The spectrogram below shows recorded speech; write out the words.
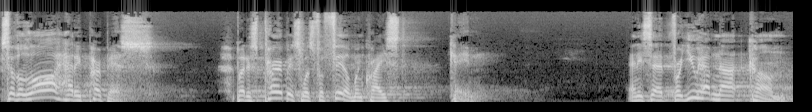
So the law had a purpose, but its purpose was fulfilled when Christ came. And he said, for you have not come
